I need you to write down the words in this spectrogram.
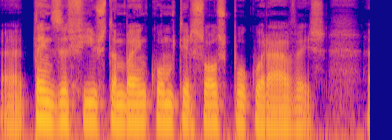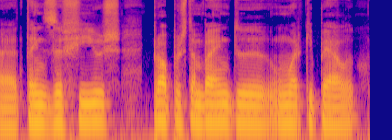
uh, tem desafios também como ter solos pouco aráveis, uh, tem desafios próprios também de um arquipélago.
